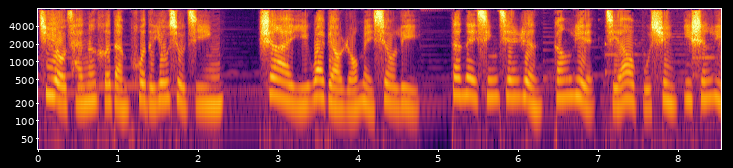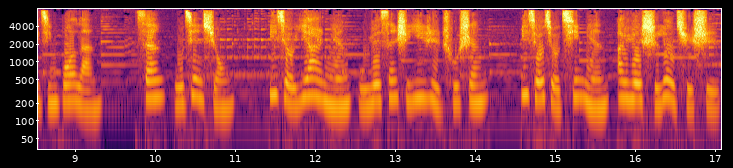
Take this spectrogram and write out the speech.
具有才能和胆魄的优秀基因。盛爱怡外表柔美秀丽，但内心坚韧刚烈、桀骜不驯，一生历经波澜。三吴健雄。一九一二年五月三十一日出生，一九九七年二月十六去世，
